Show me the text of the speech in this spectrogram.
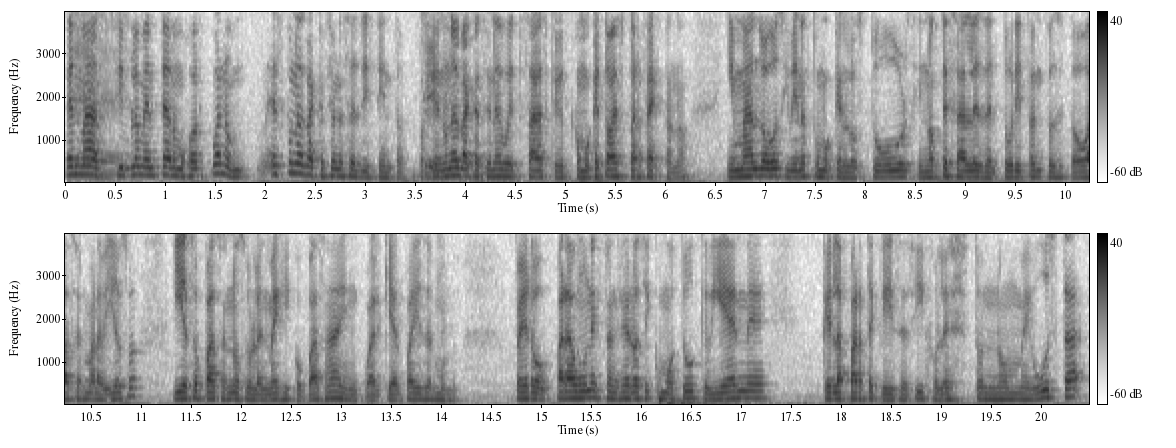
Es más, eh, simplemente a lo mejor, bueno, es que unas vacaciones es distinto, porque en unas vacaciones, güey, sabes que como que todo es perfecto, ¿no? Y más luego si vienes como que en los tours y no te sales del tour y todo, entonces todo va a ser maravilloso. Y eso pasa no solo en México, pasa en cualquier país del mundo. Pero para un extranjero así como tú que viene, que es la parte que dices, híjole, esto no me gusta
